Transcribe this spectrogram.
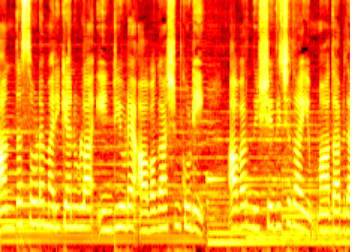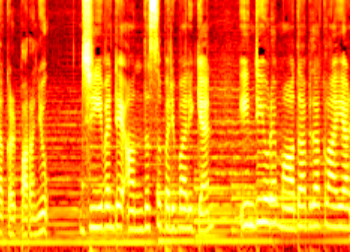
അന്തസ്സോടെ മരിക്കാനുള്ള ഇന്ത്യയുടെ അവകാശം കൂടി അവർ നിഷേധിച്ചതായും മാതാപിതാക്കൾ പറഞ്ഞു. ജീവന്റെ അന്തസ്സ് പരിപാലിക്കാൻ ഇന്ത്യയുടെ മാതാപിതാക്കളായ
